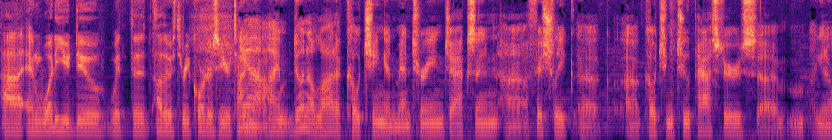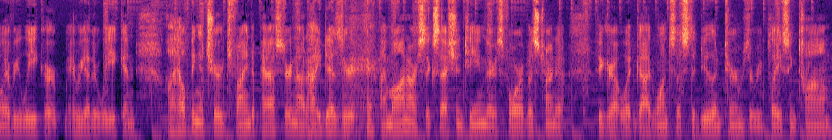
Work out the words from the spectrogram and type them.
Uh, and what do you do with the other three quarters of your time yeah, now? I'm doing a lot of coaching and mentoring, Jackson. Uh, officially uh, coaching two pastors, uh, you know, every week or every other week, and uh, helping a church find a pastor, not high desert. I'm on our succession team. There's four of us trying to figure out what God wants us to do in terms of replacing Tom.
